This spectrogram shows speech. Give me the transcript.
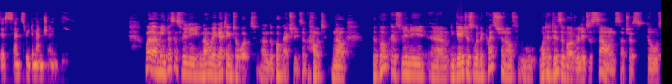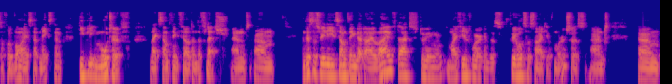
this sensory dimension? Well, I mean, this is really now we're getting to what uh, the book actually is about. Now, the book is really um, engages with the question of what it is about religious sounds, such as those of a voice, that makes them deeply emotive, like something felt in the flesh. And um, and this is really something that I arrived at during my fieldwork in this Creole Society of Mauritius. And um,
